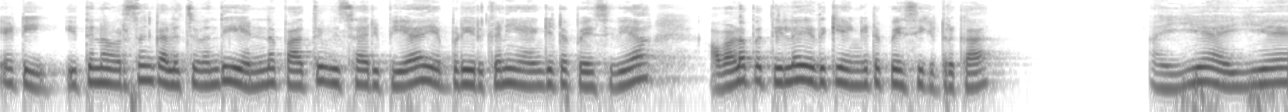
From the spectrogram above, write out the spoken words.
ஏட்டி இத்தனை வருஷம் கழிச்சு வந்து என்னை பார்த்து விசாரிப்பியா? எப்படி இருக்கன்னு என்கிட்ட பேசுவியா? அவளை பற்றிலாம் எதுக்கு என்கிட்ட பேசிக்கிட்டு இருக்கா? ஐயே ஐயே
